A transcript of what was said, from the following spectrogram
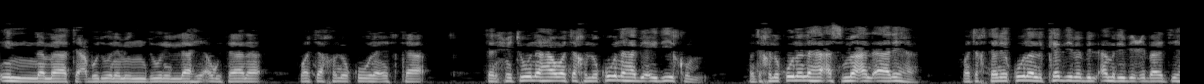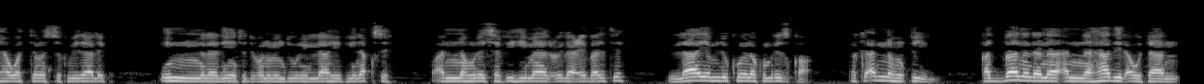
إنما تعبدون من دون الله أوثانا وتخلقون إفكا. تنحتونها وتخلقونها بأيديكم وتخلقون لها أسماء الآلهة وتختلقون الكذب بالأمر بعبادتها والتمسك بذلك. إن الذين تدعون من دون الله في نقصه وأنه ليس فيه ما يدعو إلى عبادته لا يملكون لكم رزقا. فكأنه قيل قد بان لنا أن هذه الأوثان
